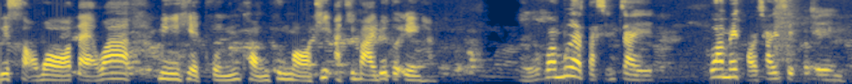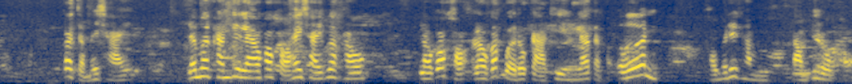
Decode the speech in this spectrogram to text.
วิตช์สวแต่ว่ามีเหตุผลของคุณหมอที่อธิบายด้วยตัวเองค่ะ หรือว่าเมื่อตัดสินใจว่าไม่ขอใช้สิทธิ์ตัวเอง ก็จะไม่ใช้ และเมื่อครั้งที่แล้วเขาขอให้ใช้เพื่อเขาเราก็ขอเราก็เปิดโอกาสทีนึงแล้ว แต่เผอิญเขาไม่ได้ทำตามที่เราขอ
